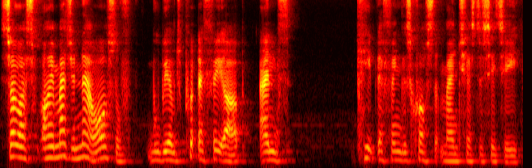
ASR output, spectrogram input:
So I, I imagine now Arsenal will be able to put their feet up and keep their fingers crossed that Manchester City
